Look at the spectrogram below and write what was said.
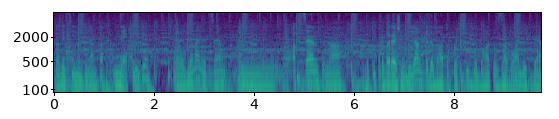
традиційних ділянках не клює. Е, Для мене це акцент на такі прибережні ділянки, де багато корчів, де багато завалів, де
